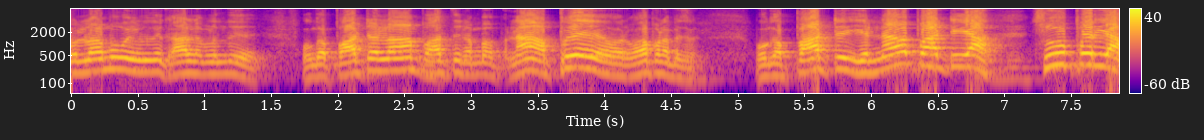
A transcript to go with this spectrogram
சொல்லாமல் போய் விழுது காலில் விழுந்து. உங்கள் பாட்டெல்லாம் பார்த்து நம்ம நான் அப்பவே ஒரு ஓப்பனாக பேசுகிறேன் உங்கள் பாட்டு என்ன பாட்டியா? சூப்பர்யா.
